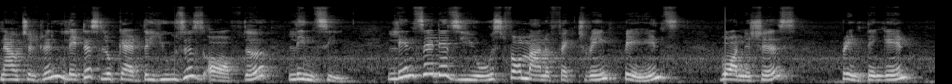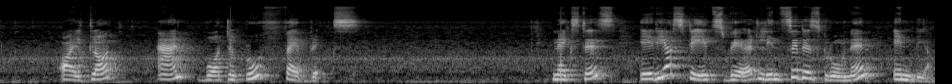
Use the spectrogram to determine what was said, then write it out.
Now children, let us look at the uses of the linseed. Linseed is used for manufacturing paints, varnishes, printing ink, oilcloth and waterproof fabrics. Next is area states where linseed is grown in India.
